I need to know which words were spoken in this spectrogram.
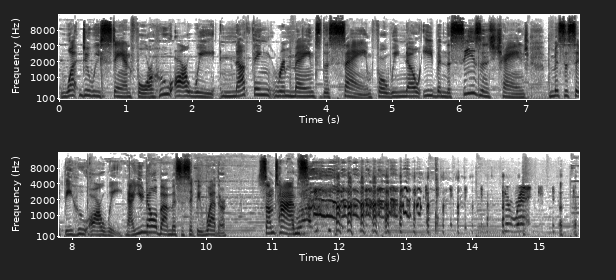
What do we stand for? Who are we? Nothing remains the same, for we know even the seasons change. Mississippi, who are we?" Now you know about Mississippi weather. Sometimes Correct.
